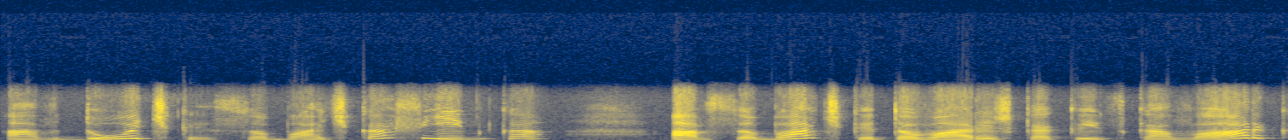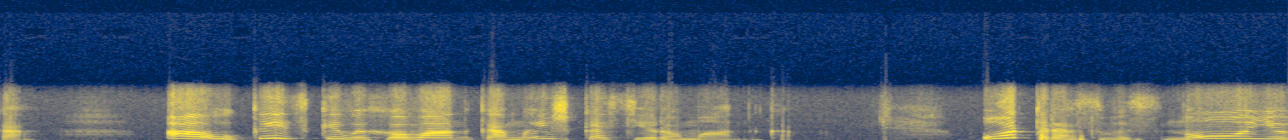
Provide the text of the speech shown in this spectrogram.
а в дочки собачка Фінка, а в собачки товаришка кицька Варка, а у кицьки вихованка мишка Сіроманка. От раз весною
